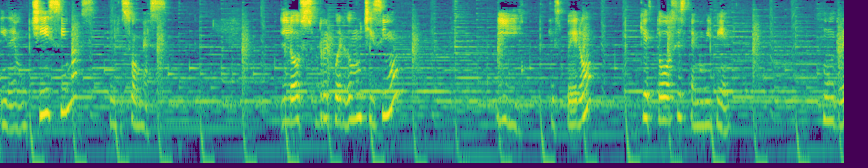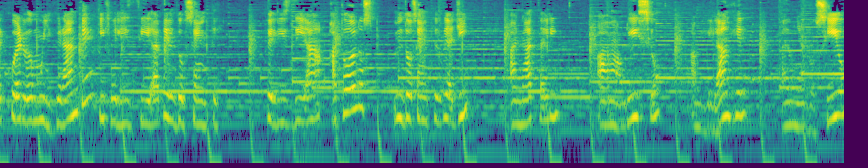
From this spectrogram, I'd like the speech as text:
y de muchísimas personas. Los recuerdo muchísimo y espero que todos estén muy bien. Un recuerdo muy grande y feliz día del docente. Feliz día a todos los docentes de allí, a Natalie, a Mauricio, a Miguel Ángel, a doña Rocío,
